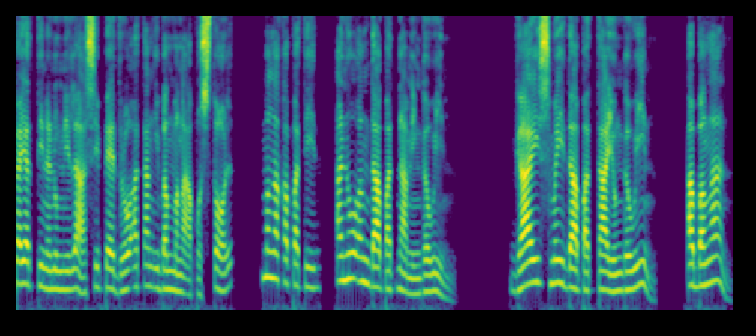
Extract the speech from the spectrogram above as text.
kaya't tinanong nila si Pedro at ang ibang mga apostol, Mga kapatid, ano ang dapat naming gawin? Guys may dapat tayong gawin. Abangan.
